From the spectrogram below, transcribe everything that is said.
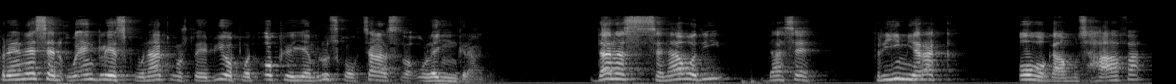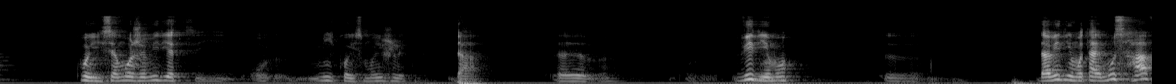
prenesen u Englesku nakon što je bio pod okriljem Ruskog carstva u Leningradu. Danas se navodi da se primjerak ovoga mushafa koji se može vidjeti mi koji smo išli da e, vidimo da vidimo taj mushaf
